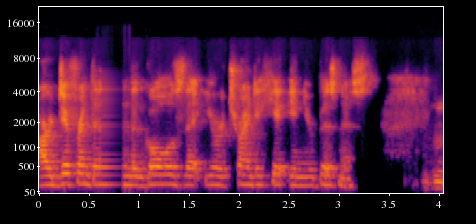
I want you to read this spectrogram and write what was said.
are different than the goals that you're trying to hit in your business. Mm-hmm.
